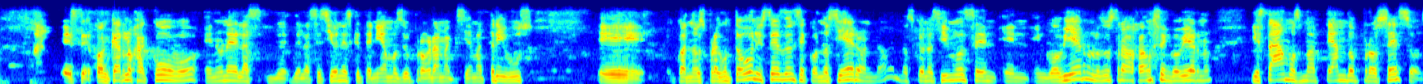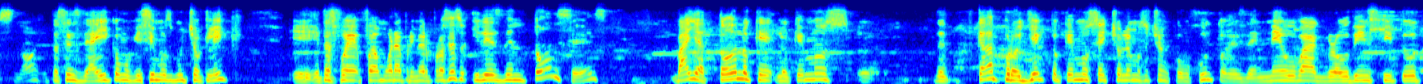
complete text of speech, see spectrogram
Este, Juan Carlos Jacobo, en una de las, de las sesiones que teníamos de un programa que se llama Tribus, eh, cuando nos preguntó, bueno, ¿y ustedes dónde se conocieron? ¿no? Nos conocimos en, en, en, gobierno, los dos trabajamos en gobierno y estábamos mapeando procesos, ¿no? Entonces de ahí como que hicimos mucho clic y entonces fue, fue amor a primer proceso y desde entonces, vaya, todo lo que, lo que hemos, eh, cada proyecto que hemos hecho lo hemos hecho en conjunto, desde Neuva, Growth Institute,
